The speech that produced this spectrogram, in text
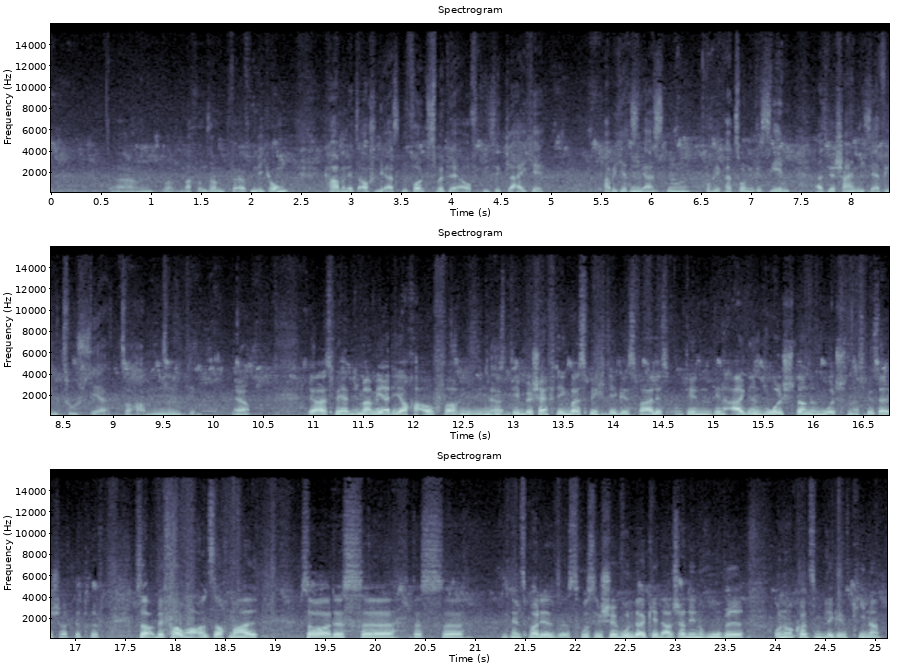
ähm, nach unserer Veröffentlichung kamen jetzt auch schon die ersten Volkswirte auf diese gleiche habe ich jetzt mhm. die ersten Publikationen gesehen. Also wir scheinen sehr viele Zusteher zu haben mhm. zu den Themen. Ja. Ja, es werden immer mehr, die auch aufwachen, die sich mit ja. diesen Themen beschäftigen, was wichtig ist, weil es den, den eigenen Wohlstand und Wohlstand als Gesellschaft betrifft. So, bevor wir uns noch mal so das, äh, das äh, ich nenne es mal das russische Wunderkind anschauen, den Rubel und noch kurz einen Blick in China.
